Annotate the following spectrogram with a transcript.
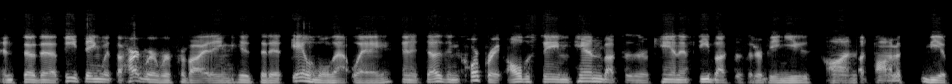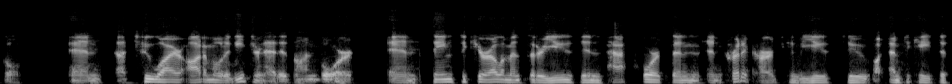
And so the key thing with the hardware we're providing is that it's scalable that way. And it does incorporate all the same CAN buses or CAN FD buses that are being used on autonomous vehicles. And a two wire automotive ethernet is on board and same secure elements that are used in passports and, and credit cards can be used to authenticate that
